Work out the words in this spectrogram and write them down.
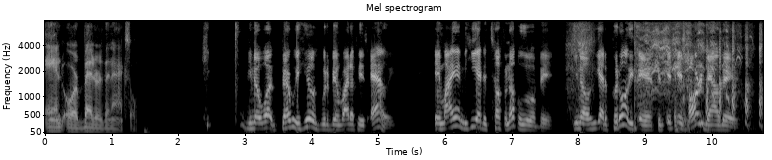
and or better than Axel? you know what? Beverly Hills would have been right up his alley. In Miami, he had to toughen up a little bit. You know, he got to put on these airs. It, it's harder down there.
